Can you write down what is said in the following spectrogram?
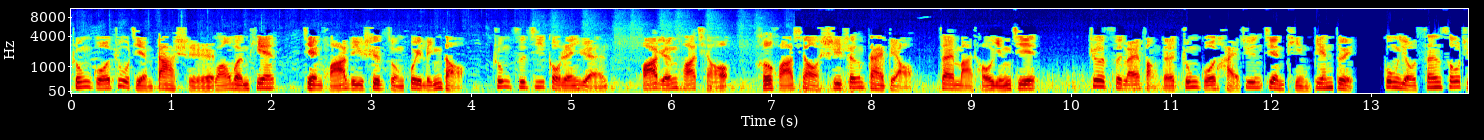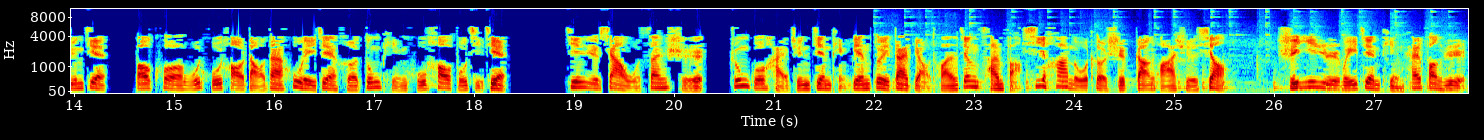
中国驻柬大使王文天、柬华理事总会领导、中资机构人员、华人华侨和华校师生代表在码头迎接。这次来访的中国海军舰艇编队共有三艘军舰，包括芜湖号导弹护卫舰和东平湖号补给舰。今日下午三时。中国海军舰艇编队代表团将参访西哈努克市港华学校。十一日为舰艇开放日，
